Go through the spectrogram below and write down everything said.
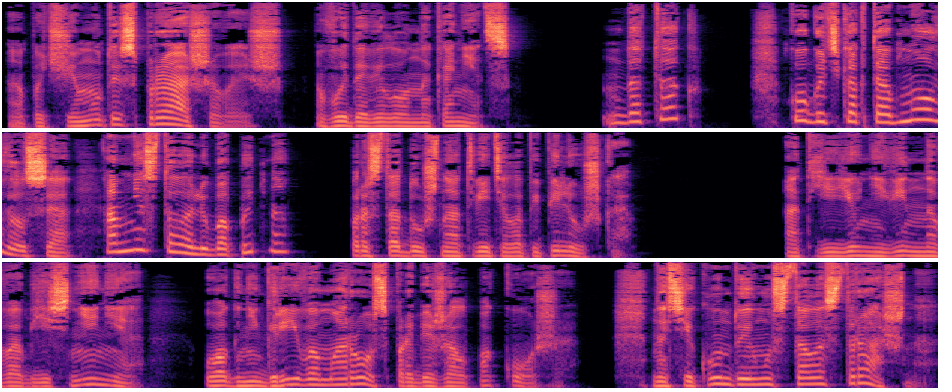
«А почему ты спрашиваешь?» — выдавил он наконец. «Да так. Коготь как-то обмолвился, а мне стало любопытно», — простодушно ответила Пепелюшка. От ее невинного объяснения у Огнегрива мороз пробежал по коже. На секунду ему стало страшно.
